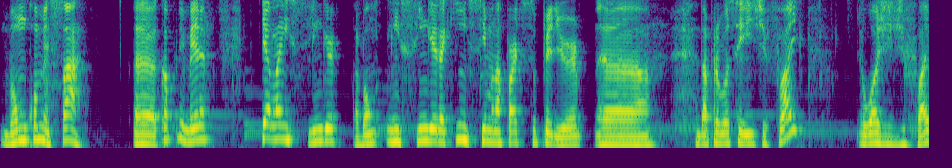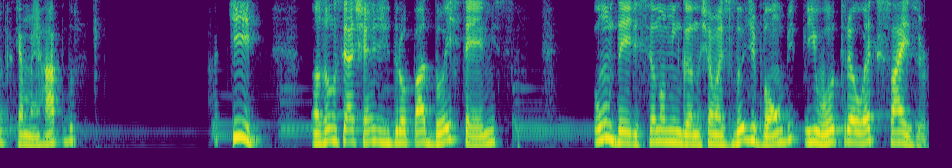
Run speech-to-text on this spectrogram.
vamos começar uh, com a primeira, que é lá em Singer, tá bom? Em Singer, aqui em cima, na parte superior, uh, dá pra você ir de Fly. Eu gosto de Fly porque é mais rápido. Aqui, nós vamos ter a chance de dropar dois TMs. Um deles, se eu não me engano, chama Sludge Bomb e o outro é o Exciser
